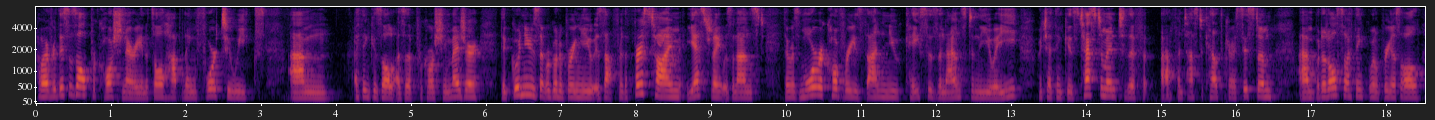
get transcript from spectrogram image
However, this is all precautionary and it's all happening for two weeks. Um, I think is all as a precautionary measure. The good news that we're going to bring you is that for the first time, yesterday it was announced there was more recoveries than new cases announced in the UAE, which I think is testament to the uh, fantastic healthcare system. Um, but it also, I think, will bring us all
